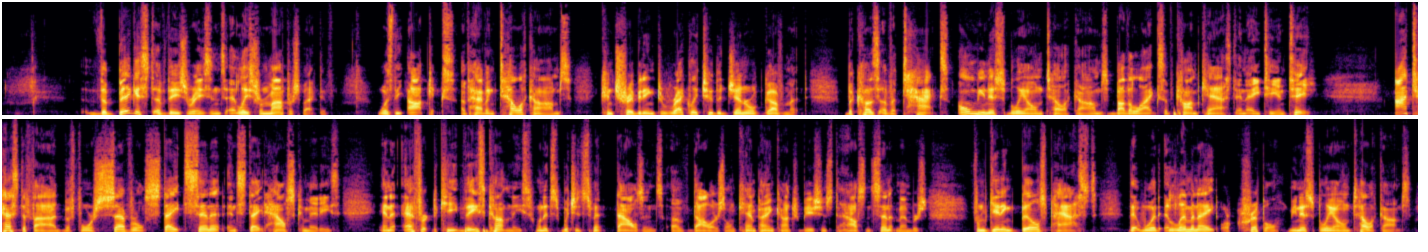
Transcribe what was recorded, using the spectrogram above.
The biggest of these reasons, at least from my perspective, was the optics of having telecoms contributing directly to the general government because of a tax on municipally owned telecoms by the likes of Comcast and AT&T. I testified before several state senate and state house committees in an effort to keep these companies, which had spent thousands of dollars on campaign contributions to House and Senate members, from getting bills passed that would eliminate or cripple municipally owned telecoms.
